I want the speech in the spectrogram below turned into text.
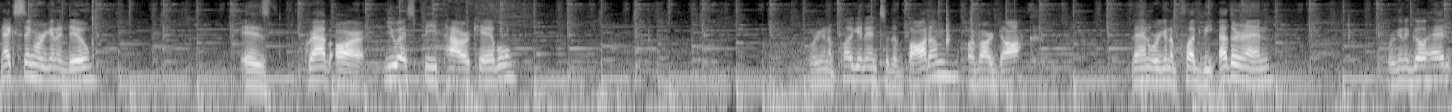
Next thing we're gonna do is grab our USB power cable. We're gonna plug it into the bottom of our dock. Then we're gonna plug the other end we're gonna go ahead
